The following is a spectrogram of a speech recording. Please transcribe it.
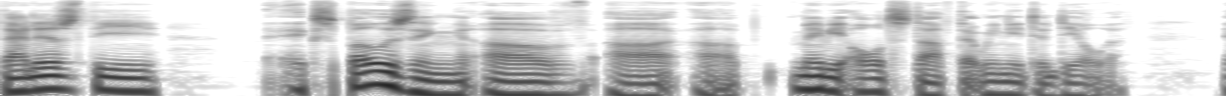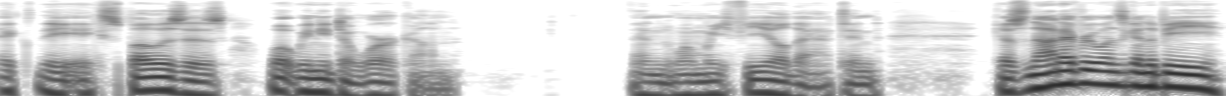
that is the exposing of uh, uh, maybe old stuff that we need to deal with. It, the exposes what we need to work on. And when we feel that, and because not everyone's going to be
